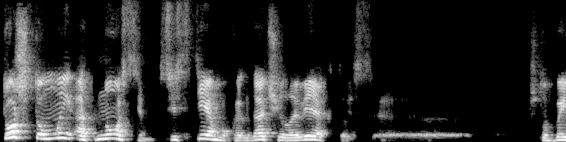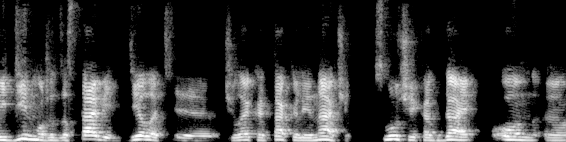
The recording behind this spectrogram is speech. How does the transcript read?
то, что мы относим систему, когда человек, то есть э, что Бейдин может заставить делать э, человека так или иначе, в случае, когда он, э,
